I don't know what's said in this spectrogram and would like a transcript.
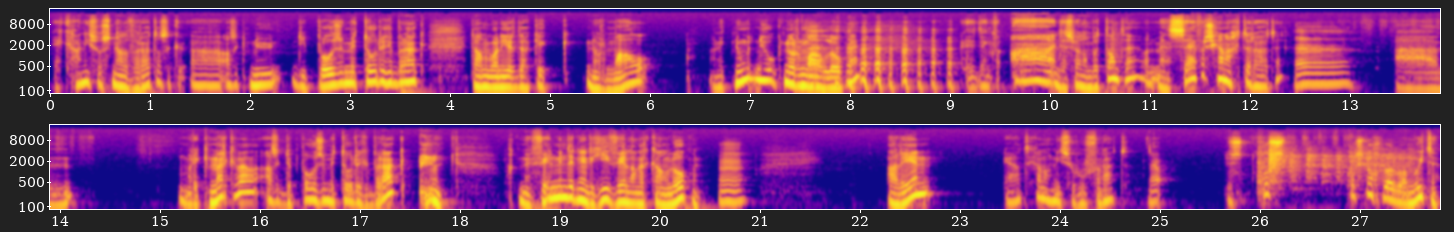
Ik ga niet zo snel vooruit als ik, eh, als ik nu die pose-methode gebruik, dan wanneer dat ik normaal, en ik noem het nu ook normaal lopen, hè. ik denk van, ah, en dat is wel ambetant, hè, want mijn cijfers gaan achteruit. Hè. Eh, Ehm, maar ik merk wel, als ik de pose-methode gebruik, dat ik met veel minder energie veel langer kan lopen. mhm. Alleen, ja, het gaat nog niet zo goed vooruit. Ja. Dus het kost, kost nog wel wat moeite.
